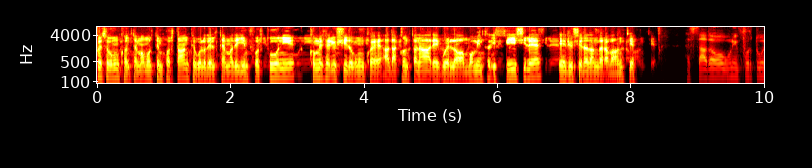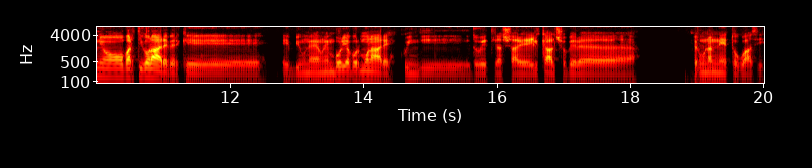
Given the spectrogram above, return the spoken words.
questo comunque è un tema molto importante, quello del tema degli infortuni. Come sei riuscito comunque ad accantonare quel momento difficile e riuscire ad andare avanti? È stato un infortunio particolare perché ebbi un, un'embolia polmonare, quindi dovetti lasciare il calcio per, per un annetto quasi.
